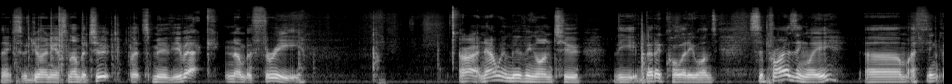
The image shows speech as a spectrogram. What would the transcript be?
Thanks for joining us, number two. Let's move you back. Number three. Alright, now we're moving on to the better quality ones. Surprisingly, um, I think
